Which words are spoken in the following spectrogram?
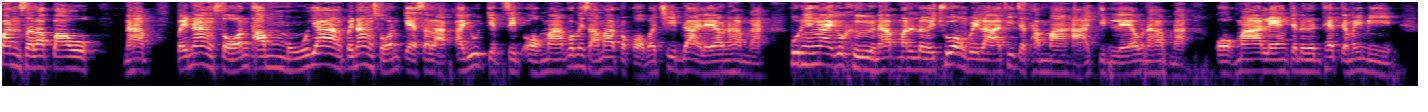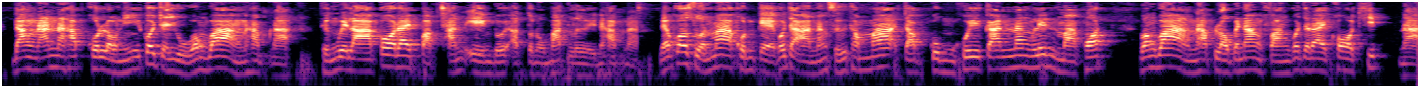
ปั้นซาลาเปานะครับไปนั่งสอนทำหมูย่าง ไปนั่งสอนแกะสลักอายุ 70 ออกมาก็ไม่สามารถประกอบอาชีพได้แล้วนะครับนะพูดง่ายๆก็คือนะครับมันเลยช่วงเวลาที่จะทำมาหากินแล้วนะครับนะออกมาแรงจะเดินแทบจะไม่มี ดังนั้นนะครับ คนเหล่านี้ก็จะอยู่ว่างๆนะครับนะถึงเวลาก็ได้ปรับชั้นเองโดยอัตโนมัติเลยนะครับนะแล้วก็ส่วนมากคนแก่ก็จะอ่านหนังสือธรรมะจับกลุ่มคุยกันนั่งเล่นหมากฮอตว่างๆนะครับ เราไปนั่งฟังก็จะได้ข้อคิดนะ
